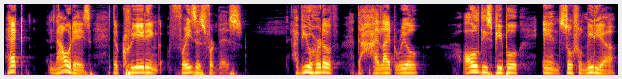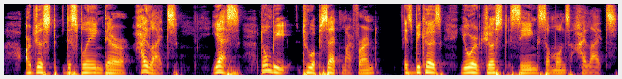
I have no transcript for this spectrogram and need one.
Heck, nowadays they're creating phrases for this. Have you heard of the highlight reel? All these people in social media are just displaying their highlights. Yes, don't be too upset, my friend. It's because you are just seeing someone's highlights.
